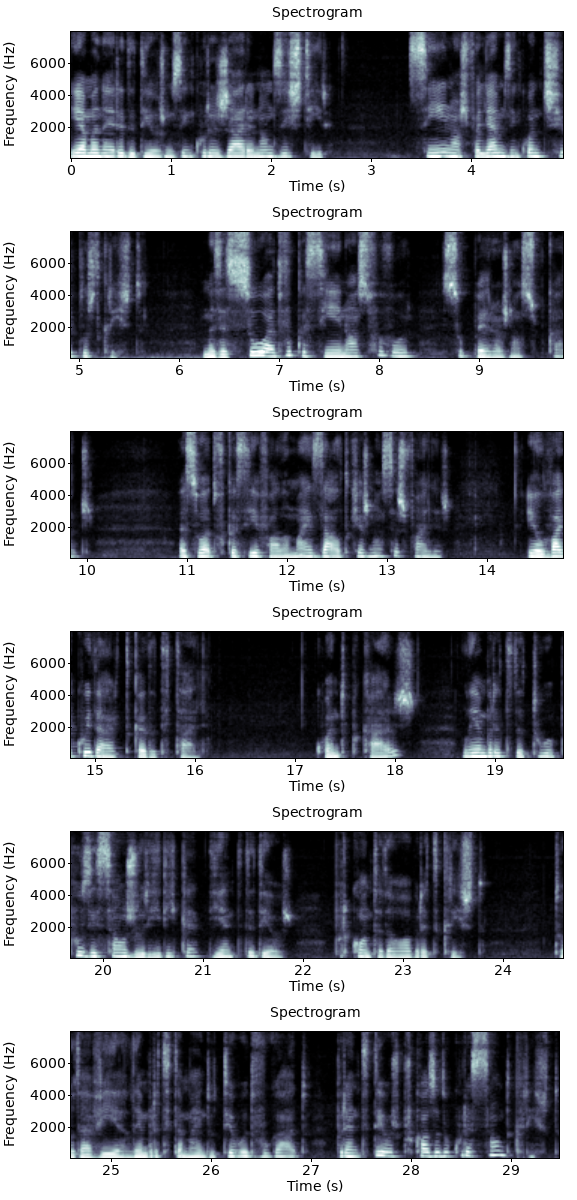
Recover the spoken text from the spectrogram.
É a maneira de Deus nos encorajar a não desistir. Sim, nós falhamos enquanto discípulos de Cristo, mas a sua advocacia em nosso favor supera os nossos pecados. A sua advocacia fala mais alto que as nossas falhas. Ele vai cuidar de cada detalhe. Quando pecares, lembra-te da tua posição jurídica diante de Deus, por conta da obra de Cristo. Todavia, lembra-te também do teu advogado perante Deus por causa do coração de Cristo.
